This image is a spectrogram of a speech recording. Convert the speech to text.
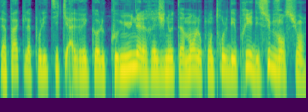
La PAC, la politique agricole commune, elle régit notamment le contrôle des prix et des subventions.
